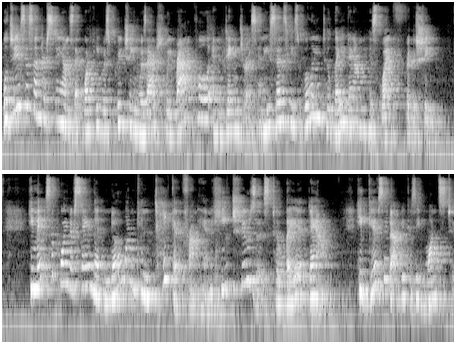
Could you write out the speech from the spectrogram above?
Well, Jesus understands that what he was preaching was actually radical and dangerous, and he says he's willing to lay down his life for the sheep. He makes a point of saying that no one can take it from him. He chooses to lay it down. He gives it up because he wants to.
